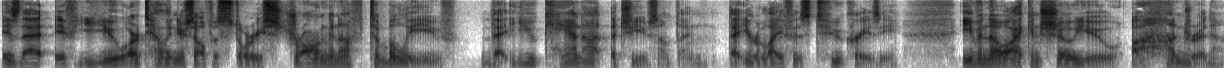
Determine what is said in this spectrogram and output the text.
is that if you are telling yourself a story strong enough to believe that you cannot achieve something, that your life is too crazy, even though I can show you a hundred,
